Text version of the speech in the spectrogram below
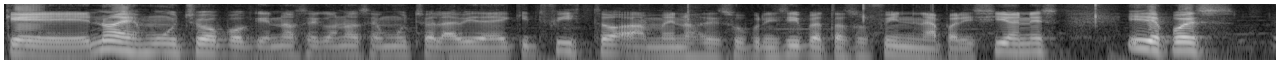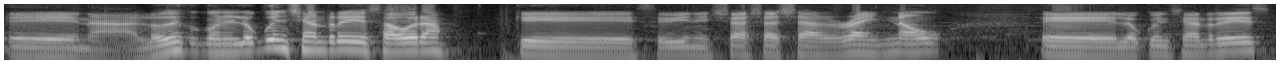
que no es mucho porque no se conoce mucho la vida de Kit Fisto, a menos de su principio hasta su fin en apariciones. Y después, eh, nada, lo dejo con elocuencia en redes ahora, que se viene ya, ya, ya, right now. Eh, elocuencia en redes.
